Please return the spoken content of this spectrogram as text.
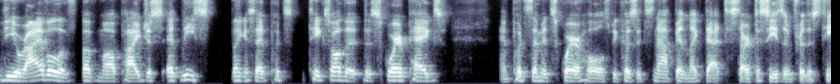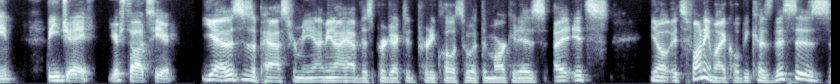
the arrival of, of Maupay just at least, like I said, puts takes all the, the square pegs and puts them in square holes because it's not been like that to start the season for this team. BJ, your thoughts here? Yeah, this is a pass for me. I mean, I have this projected pretty close to what the market is. I, it's you know, it's funny, Michael, because this is,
